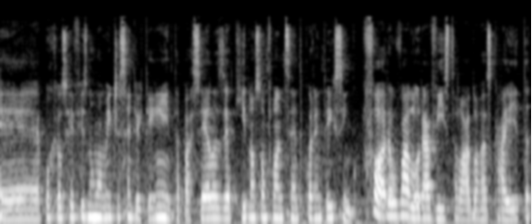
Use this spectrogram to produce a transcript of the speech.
É, porque os refis normalmente é 180 parcelas e aqui nós estamos falando de 145. Fora o valor à vista lá do Arrascaeta,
